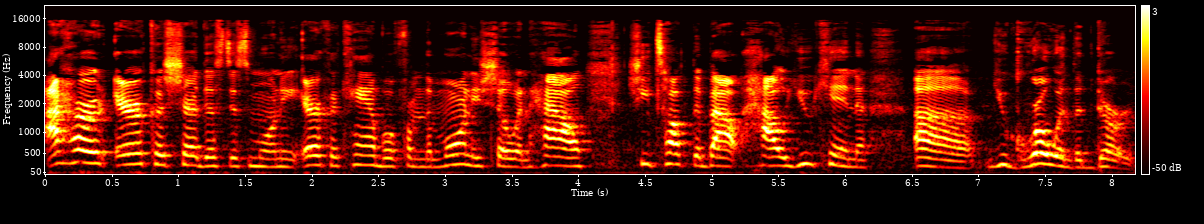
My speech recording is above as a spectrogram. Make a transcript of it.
I heard Erica share this this morning. Erica Campbell from the morning show and how she talked about how you can uh you grow in the dirt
